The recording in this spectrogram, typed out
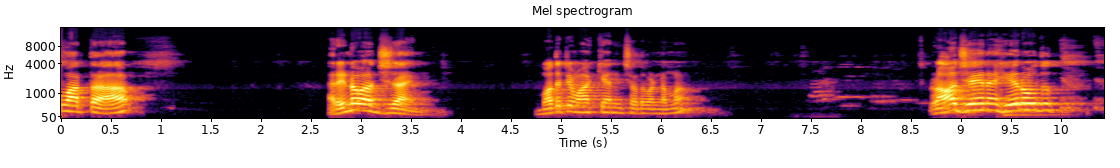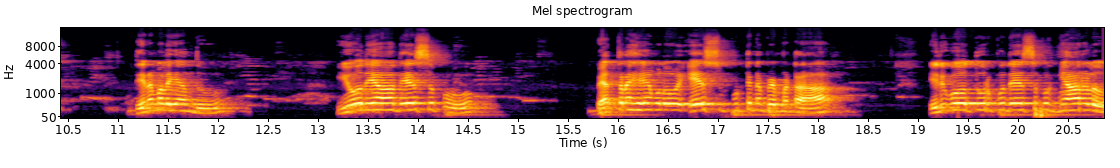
వార్త రెండవ అధ్యాయం. మొదటి వాక్యాన్ని చదవండి అమ్మా రాజైన హేరోదు దినమలయందు యోదయా దేశపు బెత్రహేములో ఏసు పుట్టిన పిమ్మట ఇదిగో తూర్పు దేశపు జ్ఞానులు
